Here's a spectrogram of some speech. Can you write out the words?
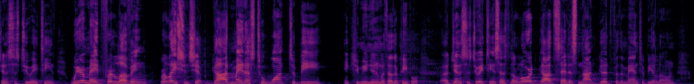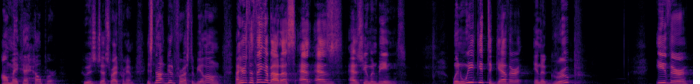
Genesis 2:18. We are made for loving relationship. God made us to want to be in communion with other people. Uh, Genesis 2:18 says, "The Lord God said, it's not good for the man to be alone. I'll make a helper who is just right for him." It's not good for us to be alone. Now here's the thing about us as, as, as human beings. When we get together in a group, either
